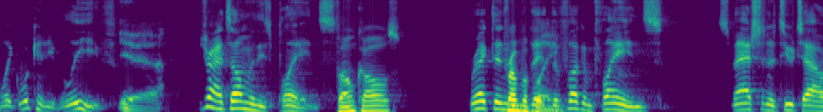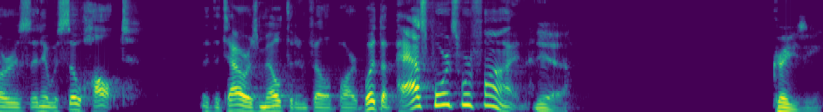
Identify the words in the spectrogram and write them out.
like what can you believe? Yeah, You're trying to tell me these planes phone calls. wrecked in From a the, plane. the fucking planes smashed into two towers, and it was so hot that the towers melted and fell apart. But the passports were fine. Yeah, crazy.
